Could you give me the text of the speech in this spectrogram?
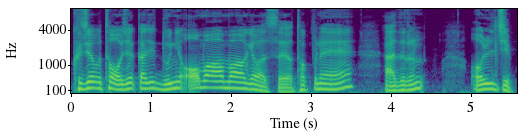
그제부터 어제까지 눈이 어마어마하게 왔어요. 덕분에 아들은 얼집,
